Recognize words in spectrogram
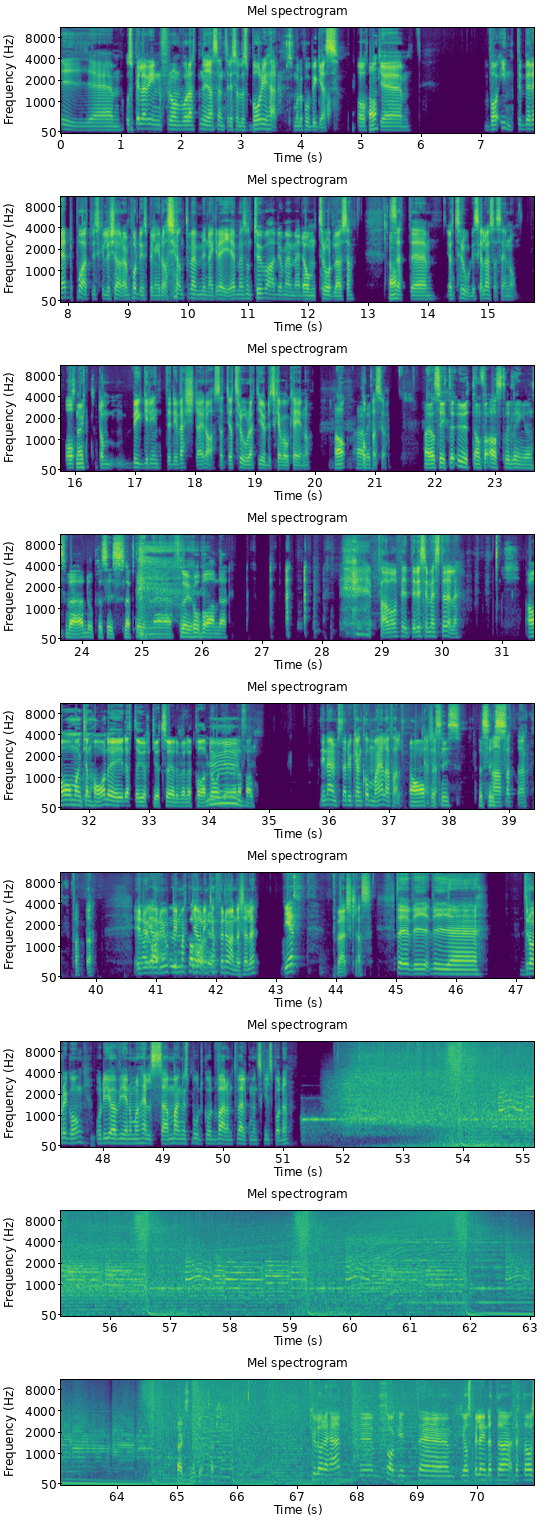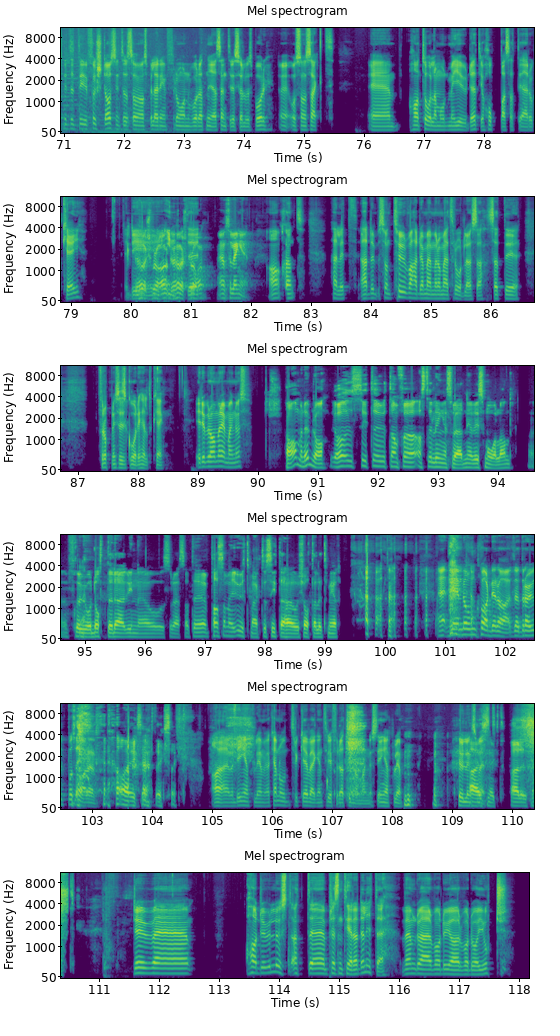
i, eh, och spelar in från vårt nya center i Sölvesborg här, som håller på att byggas. Och eh, var inte beredd på att vi skulle köra en poddinspelning idag, så jag har inte med mina grejer. Men som tur var hade jag med mig de trådlösa. Ja. Så att, eh, jag tror det ska lösa sig ändå. Och Snyggt. de bygger inte det värsta idag, så att jag tror att ljudet ska vara okej ändå. Ja, härligt. Hoppas jag. Ja, jag sitter utanför Astrid Lindgrens värld och precis släppte in eh, fru och barn där. Fan vad fint. Är det semester eller? Ja, om man kan ha det i detta yrket så är det väl ett par dagar i Mm. alla fall. Det närmsta du kan komma i alla fall. Ja, Kanske. precis. Ja, precis. fattar. fattar. Är Ja, du, ja, har du gjort din macka och din kaffe nu Anders, eller? Yes. Världsklass. Eh, Vi, vi eh, drar igång och det gör vi genom att hälsa Magnus Bodgård varmt välkommen till Skillspodden. Tack så mycket. Tack. Kul att ha dig här. Eh, tagit, eh, jag spelar in detta, detta avsnittet, det är första avsnittet som jag spelar in från vårt nya center i Sölvesborg. Eh, och som sagt, eh, ha tålamod med ljudet. Jag hoppas att det är okej. Det hörs bra. Det hörs inte- bra. Än så länge. Ja, skönt. Härligt. Jag hade, som tur var hade jag med mig de här trådlösa, så att det, förhoppningsvis går det helt okej. Är det bra med dig, Magnus? Ja, men det är bra. Jag sitter utanför Astrid Lindgrens värld nere i Småland. Eh, Fru och dotter där inne och sådär. Så att det passar mig utmärkt att sitta här och tjata lite mer. Eh, Det är en lång podd idag. Så dra ut på svaren. ja, exakt, exakt. Ja, men det är inga problem. Jag kan nog trycka iväg en tre, fyra timmar, Magnus. Det är inga problem. Hur lugnt Ja, som helst. Ja, det är snyggt. Du, eh, har du lust att eh, presentera dig lite? Vem du är, vad du gör, vad du har gjort?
